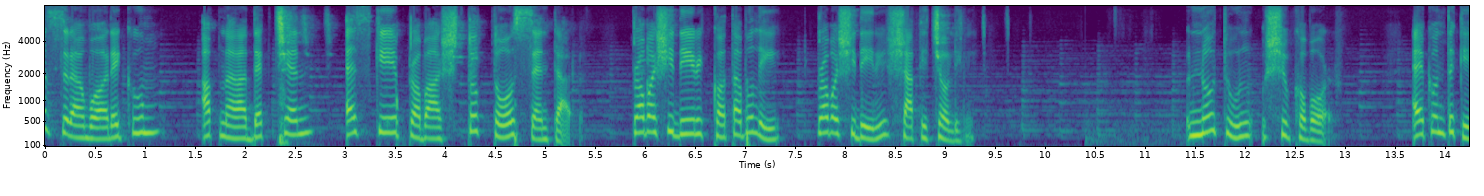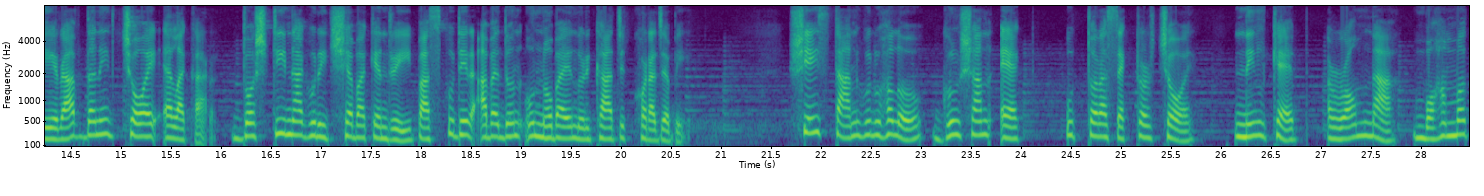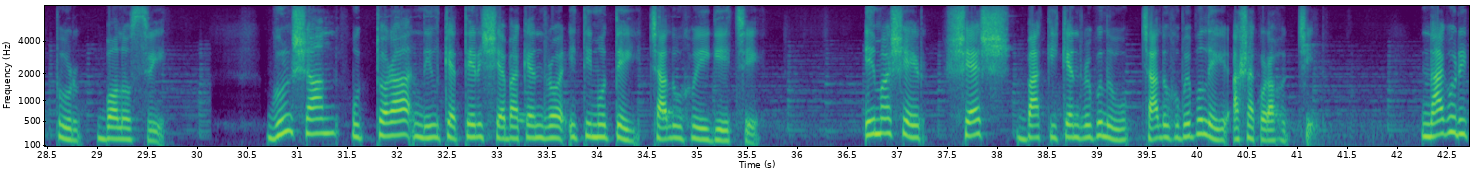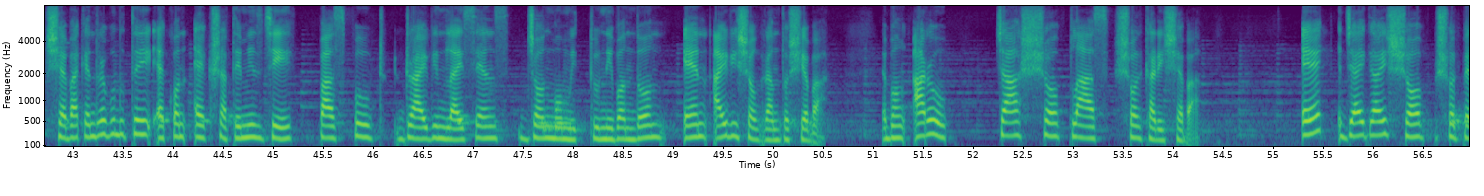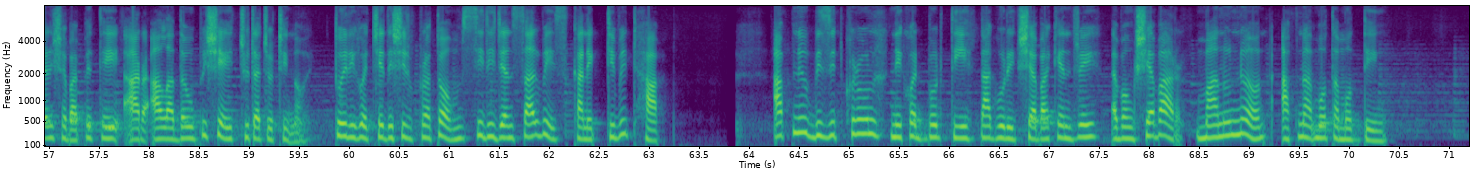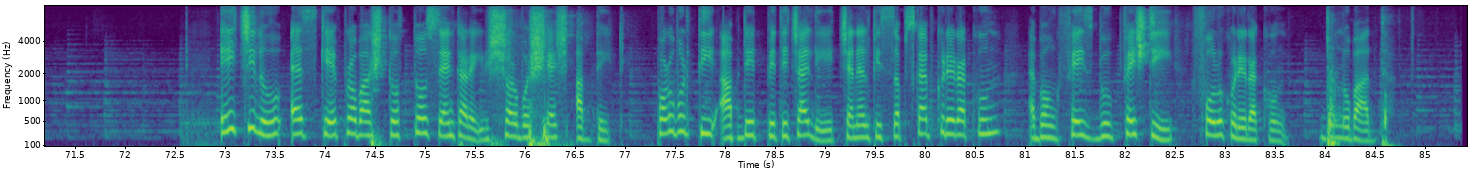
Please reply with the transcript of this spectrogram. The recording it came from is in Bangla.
আসসালামু আলাইকুম আপনারা দেখছেন এসকে প্রবাস তত্ত্ব সেন্টার। প্রবাসীদের কথা বলে প্রবাসীদের সাথে চলি। নতুন সুখবর। এখন থেকে রাজধানীর ছয় এলাকার দশটি নাগরিক সেবা কেন্দ্রেই পাসপোর্টের আবেদন ও নবায়নের কাজ করা যাবে। সেই স্থানগুলো হল গুলশান এক, উত্তরা সেক্টর ছয়, নীলক্ষেত, রমনা, মোহাম্মদপুর বনশ্রী গুলশান, উত্তরা, নীলক্ষেতের সেবা কেন্দ্র ইতিমধ্যেই চালু হয়ে গিয়েছে। এ মাসের শেষ বাকি কেন্দ্রগুলো চালু হবে বলে আশা করা হচ্ছে। নাগরিক সেবা কেন্দ্রগুলোতে এখন একসাথে মিলছে পাসপোর্ট, ড্রাইভিং লাইসেন্স, জন্ম, মৃত্যু নিবন্ধন, এনআইডি সংক্রান্ত সেবা এবং আরও চারশো প্লাস সরকারি সেবা। এক জায়গায় সব সরকারি সেবা পেতে আর আলাদা অফিসে ছুটাছুটি নয়। তৈরি হচ্ছে দেশের প্রথম সিটিজেন সার্ভিস কানেক্টিভিট হাব। আপনিও ভিজিট করুন নিকটবর্তী নাগরিক সেবা কেন্দ্রে এবং সেবার মান উন্নয়ন আপনার মতামত দিন। এই ছিল এসকে প্রবাস তথ্য সেন্টারের সর্বশেষ আপডেট। পরবর্তী আপডেট পেতে চাইলে চ্যানেলটি সাবস্ক্রাইব করে রাখুন এবং ফেসবুক পেজটি ফলো করে রাখুন। ধন্যবাদ।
